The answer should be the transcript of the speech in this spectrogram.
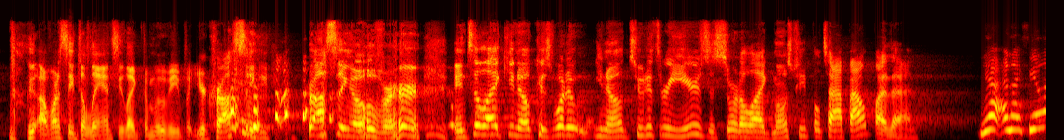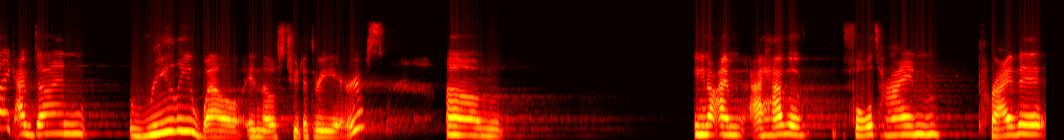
I want to say Delancey like the movie, but you're crossing crossing over into like you know because what you know two to three years is sort of like most people tap out by then. Yeah, and I feel like I've done really well in those two to three years. Um, you know, I'm I have a full time private,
